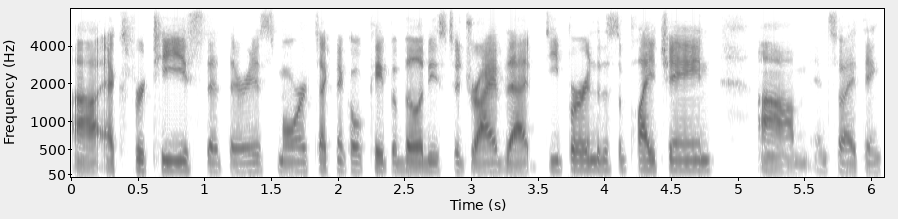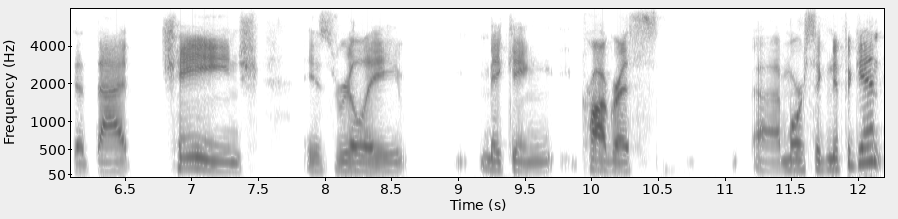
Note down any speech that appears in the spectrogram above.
uh, expertise, that there is more technical capabilities to drive that deeper into the supply chain. Um, and so I think that that change is really making progress uh, more significant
